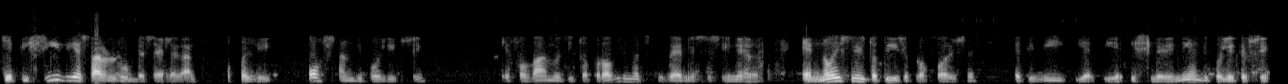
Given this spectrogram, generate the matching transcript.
και τις ίδιες αρλούμπες έλεγαν πολύ ως αντιπολίτευση και φοβάμαι ότι το πρόβλημα της κυβέρνησης είναι ενώ η συνειδητοποίηση προχώρησε, επειδή η, η, η σημερινή αντιπολίτευση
